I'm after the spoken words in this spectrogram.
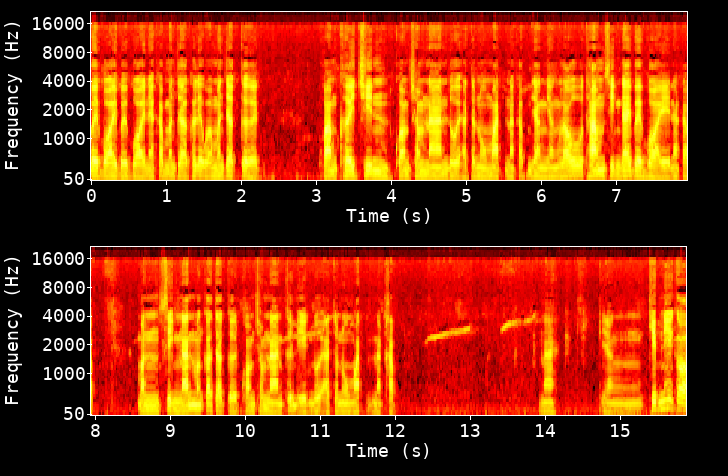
บ่อยๆ บ่อย ๆ นะครับ มันจะเขาเรียกว่ามันจะเกิดความเคยชินความชำนาญโดยอัตโนมัตินะครับ อย่างอย่างเราทำสิ่งได้บ่อย ๆ นะครับ มันสิ่งนั้นมันก็จะเกิดความชำนาญขึ้นเองโดยอัตโนมัตินะครับ นะอย่างคลิปนี้ก็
